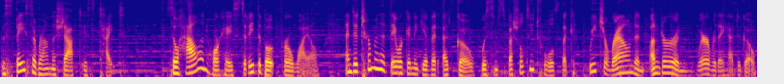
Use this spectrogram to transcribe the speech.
The space around the shaft is tight. So Hal and Jorge studied the boat for a while and determined that they were going to give it a go with some specialty tools that could reach around and under and wherever they had to go.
